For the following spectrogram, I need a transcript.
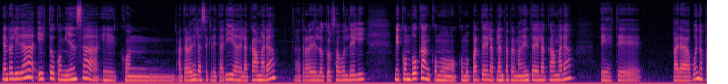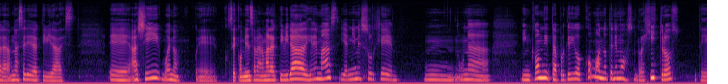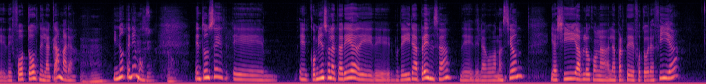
En realidad esto comienza eh, con, a través de la Secretaría de la Cámara, a través del doctor Saboldelli, me convocan como, como parte de la planta permanente de la Cámara este, para, bueno, para una serie de actividades. Eh, allí, bueno, eh, se comienzan a armar actividades y demás, y a mí me surge una incógnita porque digo, ¿cómo no tenemos registros de, fotos de la cámara? Y no tenemos. Entonces, eh, comienzo la tarea de, ir a prensa de, la gobernación y allí hablo con la, parte de fotografía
